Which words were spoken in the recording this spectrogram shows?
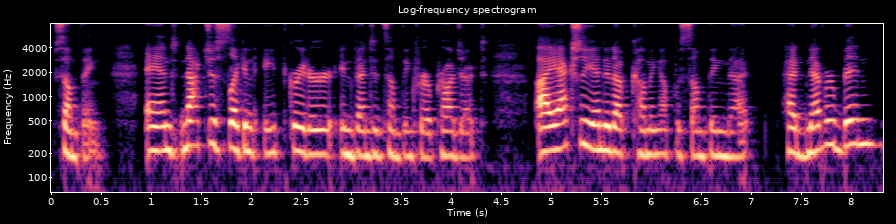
something. And not just like an eighth grader invented something for a project. I actually ended up coming up with something that had never been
